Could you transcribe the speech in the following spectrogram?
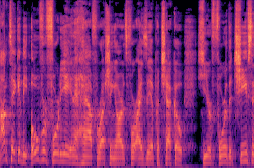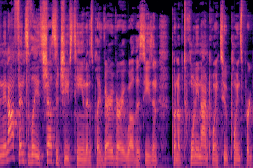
I'm taking the over 48 and a half rushing yards for Isaiah Pacheco here for the Chiefs. And then offensively, it's just a Chiefs team that has played very, very well this season, putting up 29.2 points per game.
